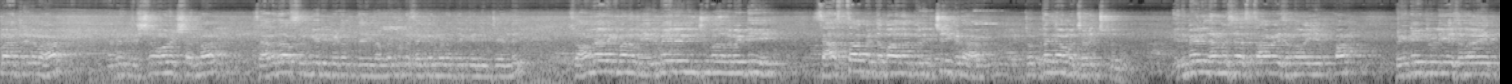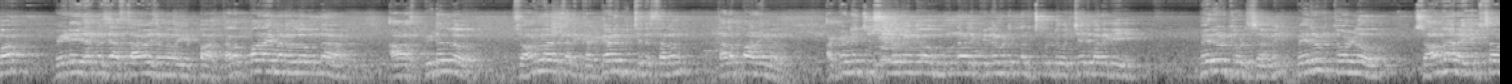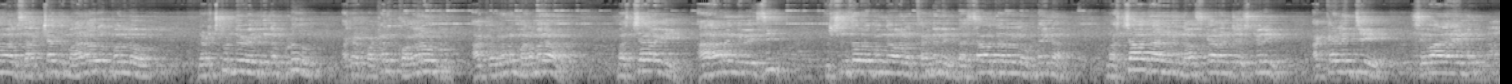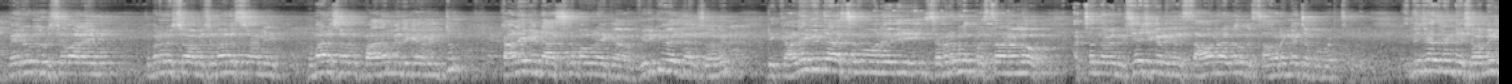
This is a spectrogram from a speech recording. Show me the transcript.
శ్రీమాత్రి నమ. నేను కృష్ణమోహన్ శర్మ శారదా శృంగేరి పీఠం నల్లగొండ నల్లకొండ దగ్గర నుంచి అండి స్వామివారికి మనం ఎనిమిది నుంచి మొదలుపెట్టి శాస్తా పెద్దపాదం గురించి ఇక్కడ క్లుప్తంగా ముచ్చరించుకున్నాం ఎనిమిది ధర్మశాస్త్రావే సనవయ్యప్ప పేడై తుడియ సనవయ్యప్ప పేడై ధర్మశాస్త్రావే సనవయ్యప్ప తలప్పారాయమరంలో ఉన్న ఆ పీఠంలో స్వామివారి తన ఖడ్గాడిపించిన స్థలం తలప్పారాయమరం అక్కడి నుంచి సుదూరంగా ఒక మూడు నాలుగు కిలోమీటర్లు నడుచుకుంటూ వచ్చేది మనకి పేరూరు తోడు స్వామి. పేరూరు తోడులో స్వామివారు అయ్యప్ప స్వామివారు సాక్షాత్ మానవ రూపంలో నడుచుకుంటూ వెళ్తున్నప్పుడు అక్కడ పక్కన కొలను ఉంటుంది ఆ కొలను మరమరాడు మత్స్యాలకి ఆహారంగా వేసి విష్ణు రూపంగా ఉన్న తండ్రిని దశావతారంలో ఒకటైన మత్స్యావతారాన్ని నమస్కారం చేసుకుని అక్కడి నుంచి శివాలయము పేరూరు శివాలయము కుమారస్వామి కుమారస్వామి కుమారస్వామి పాదం మీదుగా వెళ్తూ కాళీగడ్డ ఆశ్రమం ఇక విరిగి వెళ్తాను స్వామి. ఈ కాళీగడ్డ ఆశ్రమం అనేది శబరిమల ప్రస్థానంలో అత్యంతమైన విశేష కలిగిన స్థావనాల్లో ఒక స్థావనంగా చెప్పబడుతుంది. ఎందుచేతంటే స్వామి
